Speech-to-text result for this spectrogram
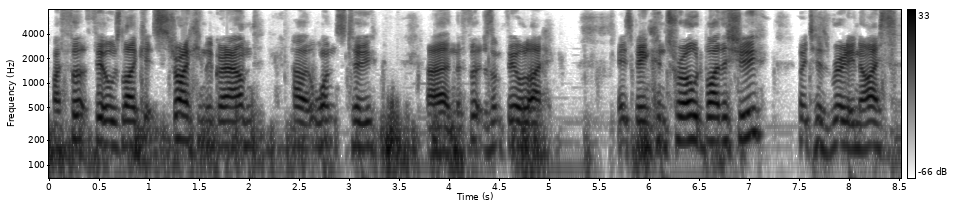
My foot feels like it's striking the ground how it wants to, and the foot doesn't feel like it's being controlled by the shoe, which is really nice.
